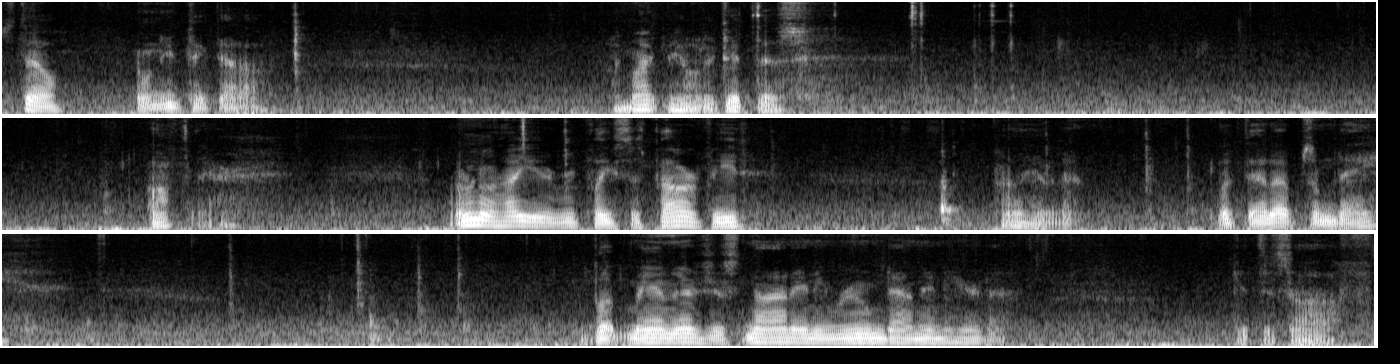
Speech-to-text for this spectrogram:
still, don't need to take that off. I might be able to get this off there. I don't know how you replace this power feed. Probably have to look that up someday. But man, there's just not any room down in here to get this off.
